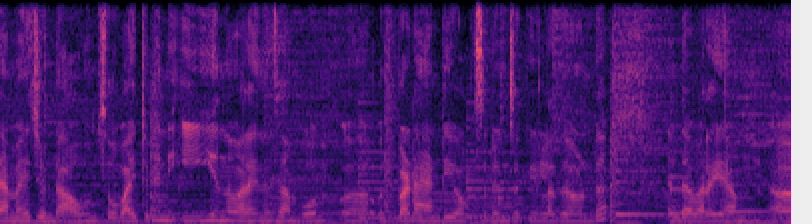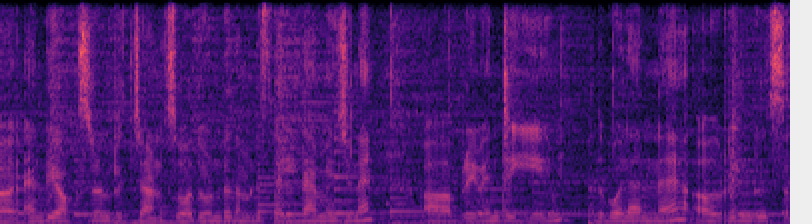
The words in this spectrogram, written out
ഡാമേജ് ഉണ്ടാവും. സോ വൈറ്റമിൻ ഇ എന്ന് പറയുന്ന സംഭവം ഒരുപാട് ആന്റി ഓക്സിഡൻസ് ഒക്കെ ഉള്ളതുകൊണ്ട് എന്താ പറയുക ആന്റി റിച്ച് ആണ്. സോ അതുകൊണ്ട് നമ്മുടെ സെൽ ഡാമേജിനെ പ്രിവെന്റ് ചെയ്യുകയും അതുപോലെ തന്നെ റിങ്കിൾസ്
